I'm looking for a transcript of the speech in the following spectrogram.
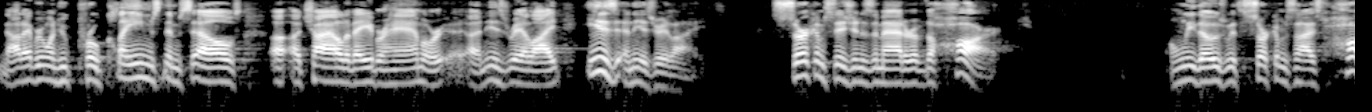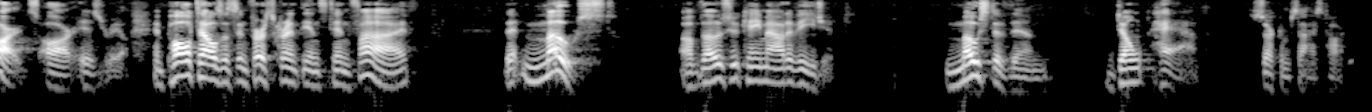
not everyone who proclaims themselves a, a, child of Abraham or an Israelite is an Israelite. circumcision is a matter of the heart. Only those with circumcised hearts are Israel. And Paul tells us in 1 Corinthians 10:5 that most of those who came out of Egypt, most of them don't have circumcised hearts.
